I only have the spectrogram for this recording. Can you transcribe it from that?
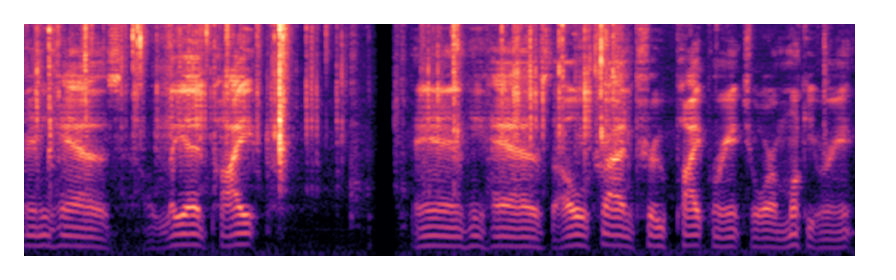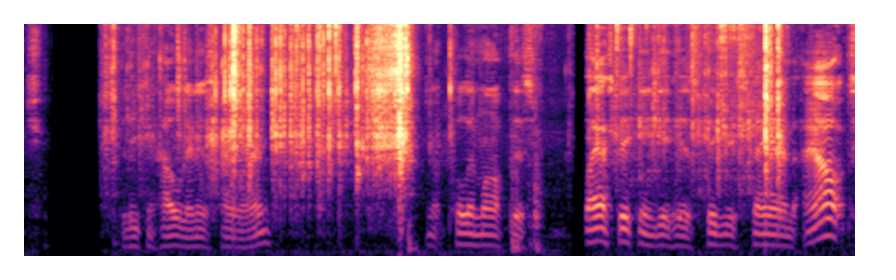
And he has a lead pipe. And he has the old tried and true pipe wrench or a monkey wrench that he can hold in his hand. I'm going to pull him off this plastic and get his figure stand out.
